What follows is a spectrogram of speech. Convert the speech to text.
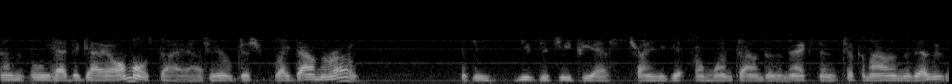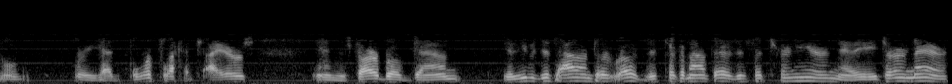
and we had the guy almost die out here just right down the road because he used a GPS trying to get from one town to the next, and it took him out in the desert where he had four flat tires, and his car broke down, because he was just out on dirt roads. Just took him out there. Just said, turn here and they turn there.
